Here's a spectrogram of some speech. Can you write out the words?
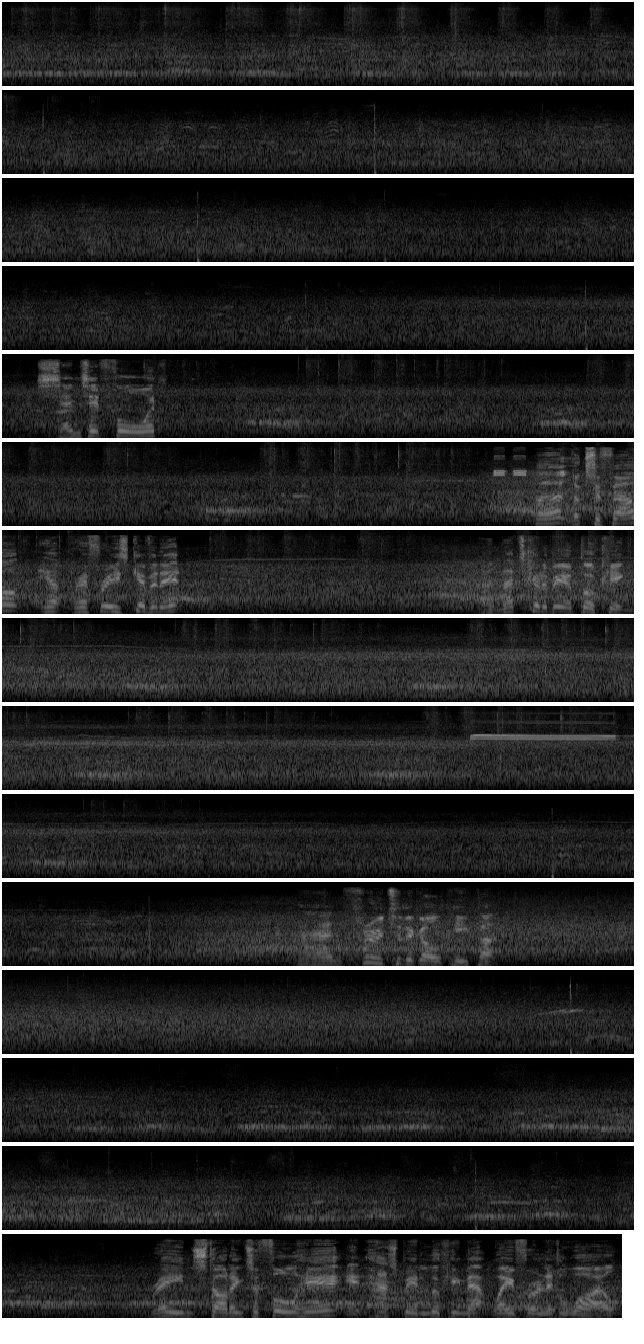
Sends it forward. Looks a foul. Yep, referee's given it. And that's going to be a booking. And through to the goalkeeper. Rain starting to fall here. It has been looking that way for a little while.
